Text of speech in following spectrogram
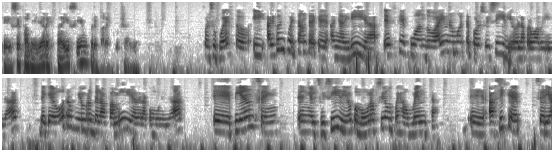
que ese familiar está ahí siempre para escucharlo. Por supuesto. Y algo importante que añadiría es que cuando hay una muerte por suicidio, la probabilidad de que otros miembros de la familia, de la comunidad, eh, piensen en el suicidio como una opción, pues aumenta. Eh, así que sería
